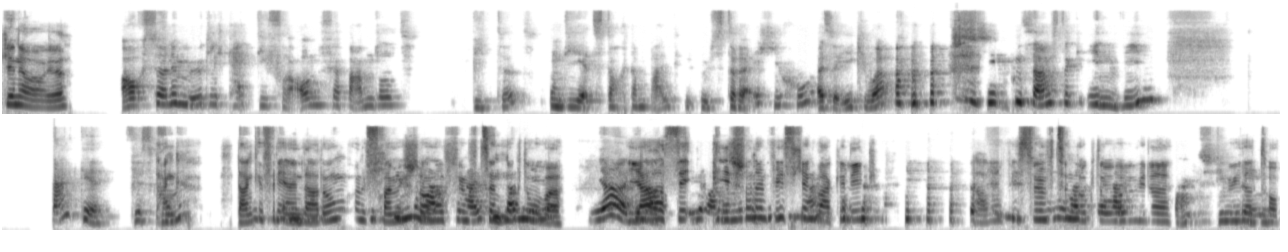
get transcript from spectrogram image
genau, ja. auch so eine Möglichkeit, die Frauen verbandelt, bietet. Und jetzt auch dann bald in Österreich, juhu, also eh klar. Nächsten Samstag in Wien. Danke fürs Kommen. danke für die Einladung und ich freue mich schon auf gehalten, 15. Daniela. Oktober. Ja, genau. Ja, Die ist schon ein bisschen wackelig, aber bis Die Stimme 15. hat Oktober wieder, wieder top.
